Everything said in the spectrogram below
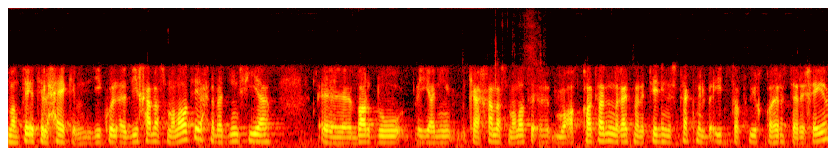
منطقة الحاكم. دي كل دي خمس مناطق إحنا بادئين فيها آه، برضو يعني كخمس مناطق مؤقتا لغاية ما نبتدي نستكمل بقية تطوير القاهرة التاريخية.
